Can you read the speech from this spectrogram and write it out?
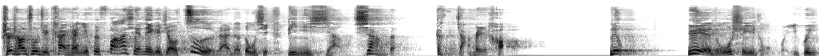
时常出去看看，你会发现那个叫自然的东西，比你想象的更加美好。六，阅读是一种回归。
